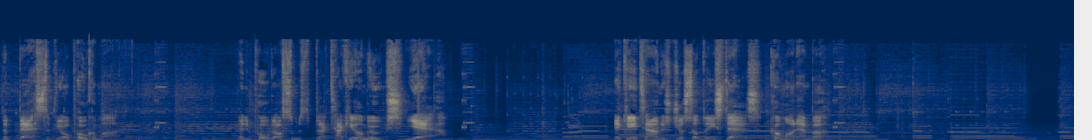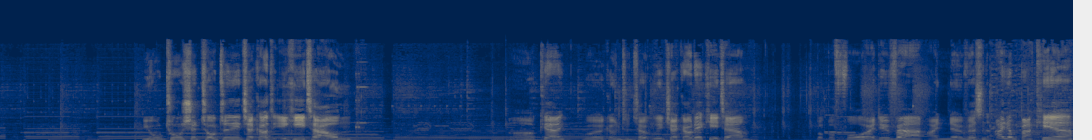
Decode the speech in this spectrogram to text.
the best of your Pokemon. And pulled off some spectacular moves. Yeah. Iki Town is just up these stairs. Come on, Ember. You two should totally check out Iki Town. Okay, we're going to totally check out Iki Town. But before I do that, I know there's an item back here.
